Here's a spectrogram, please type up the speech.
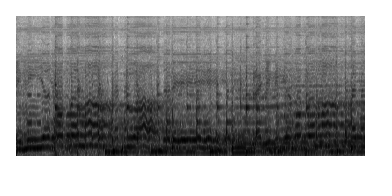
ರಜನಿಯ ಒಬ್ಬಮ ಪೆದುವಾದರೆ ರಜನಿಯ ಒಬ್ಬಮ ಪೆದು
